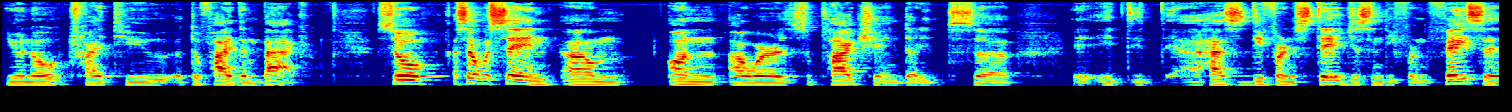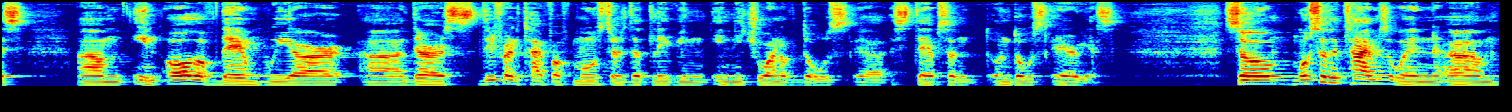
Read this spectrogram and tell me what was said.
you know try to to fight them back. So as i was saying um, on our supply chain that it's uh, it, it has different stages and different phases um, in all of them we are uh, there are different type of monsters that live in in each one of those uh, steps and on those areas so most of the times when um,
